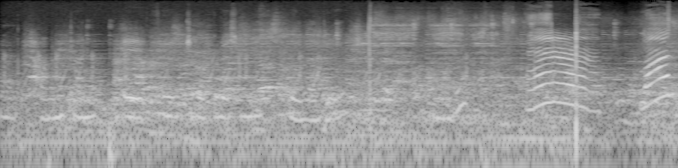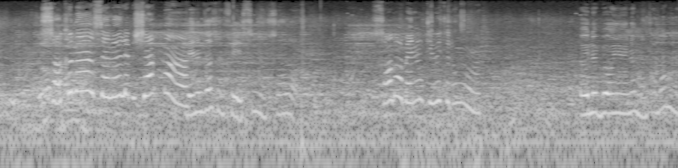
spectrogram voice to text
bana, bir tane e, iki boyutlu resmini yolla diyor. He. Lan sakın ha sen öyle bir şey yapma. Benim zaten face'im yok sala. Salo benim Twitter'ım var. Öyle bir oyun oynama tamam mı?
